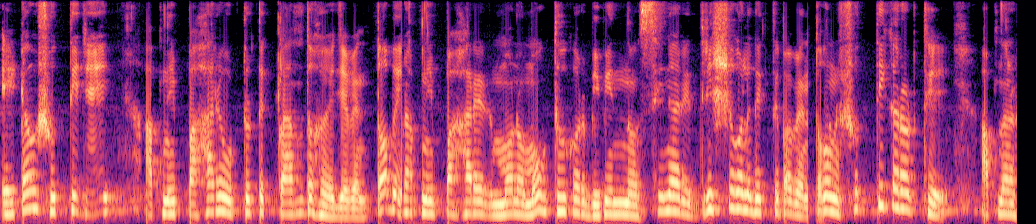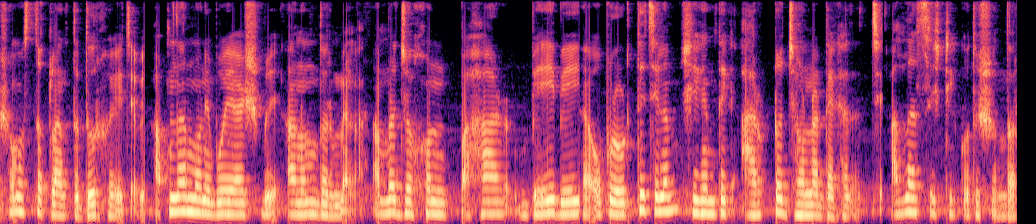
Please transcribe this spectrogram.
এটাও সত্যি যে আপনি পাহাড়ে উঠতে ক্লান্ত হয়ে যাবেন, তবে আপনি পাহাড়ের মনোমুগ্ধকর বিভিন্ন সিনারি দৃশ্যগুলো দেখতে পাবেন, তখন সত্যিকার অর্থে আপনার সমস্ত ক্লান্ত দূর হয়ে যাবে। আপনার মনে বয়ে আসবে আনন্দের মেলা। আমরা যখন পাহাড় বেয়ে বেয়ে উপরে উঠতেছিলাম, সেখান থেকে আরেকটা ঝর্ণা দেখা যাচ্ছে। আল্লাহ সৃষ্টি কত সুন্দর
